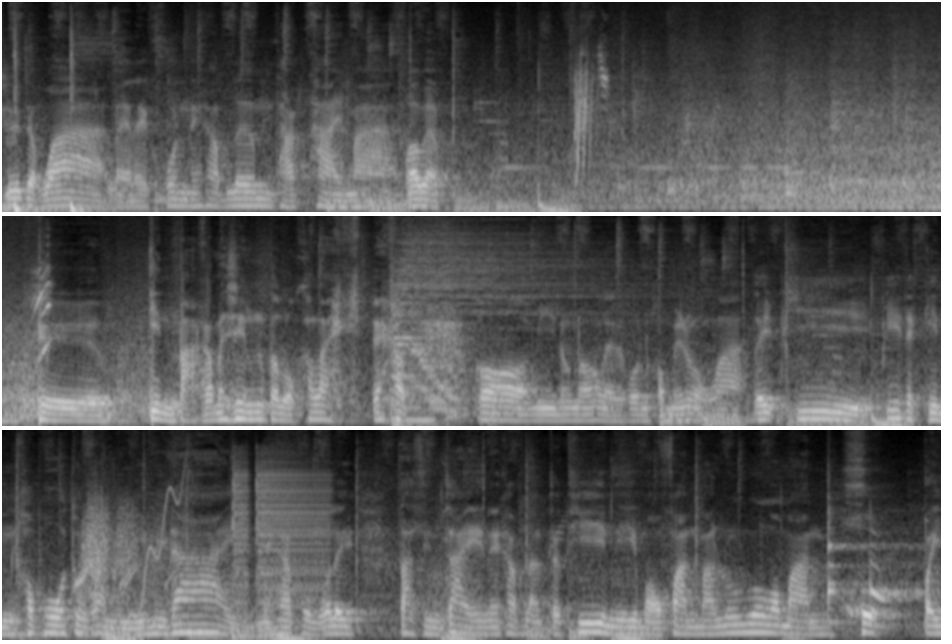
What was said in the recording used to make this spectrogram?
เนื่องจากว่าหลาย ๆ คนนะครับ เริ่มทักทายมาว่าแบบ คือกลิ่นปากก็ไม่ใช่เรื่องตลกเท่าไหร่นะครับ ก็มีน้องๆหลายๆคนคอมเมนต์บอกว่าเอ้ยพี่พี่จะกินข้าวโพดทุกวันอย่างนี้ไม่ได้นะครับ ผมก็เลยตัดสินใจนะครับ หลังจากที่มีหมอฟันมาร่วมๆประมาณ 6 ปี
